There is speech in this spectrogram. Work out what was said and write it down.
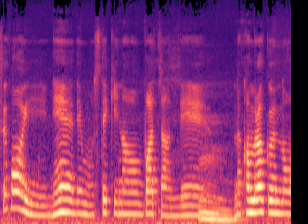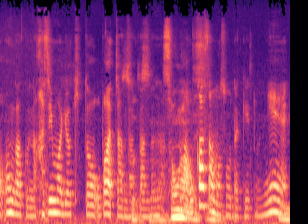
すごいね。でも素敵なおばあちゃんで、うん。中村くんの音楽の始まりはきっとおばあちゃんだったんだな、ね。まあお母さんもそうだけどね、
